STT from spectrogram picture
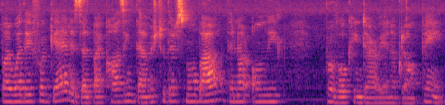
But what they forget is that by causing damage to their small bowel, they're not only provoking diarrhea and abdominal pain.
